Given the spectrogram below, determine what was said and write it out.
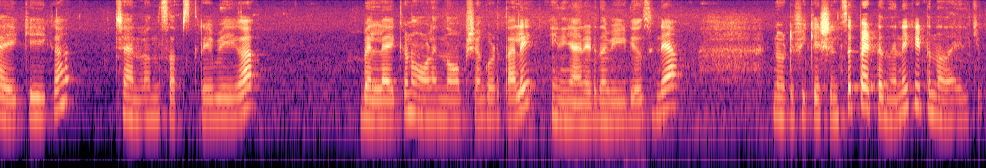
ലൈക്ക് ചെയ്യുക ചാനലൊന്ന് സബ്സ്ക്രൈബ് ചെയ്യുക ബെല്ലൈക്കൺ ഓൾ എന്ന ഓപ്ഷൻ കൊടുത്താൽ ഇനി ഞാനിടുന്ന വീഡിയോസിന്റെ നോട്ടിഫിക്കേഷൻസ് പെട്ടെന്ന് തന്നെ കിട്ടുന്നതായിരിക്കും.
